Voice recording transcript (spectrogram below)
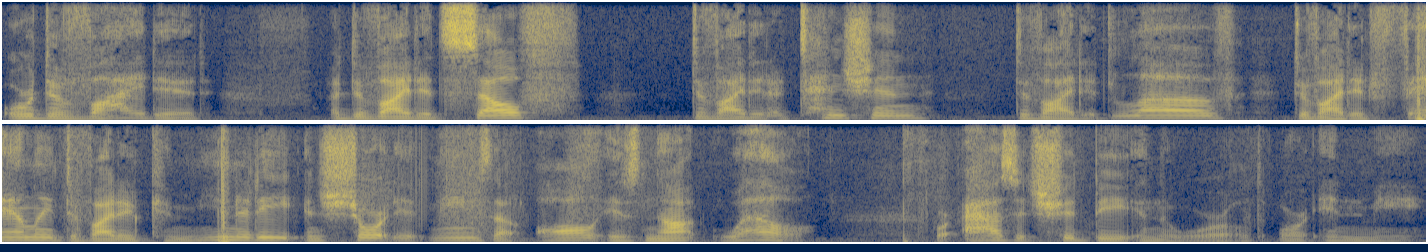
or divided. A divided self, divided attention, divided love, divided family, divided community. In short, it means that all is not well or as it should be in the world or in me.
